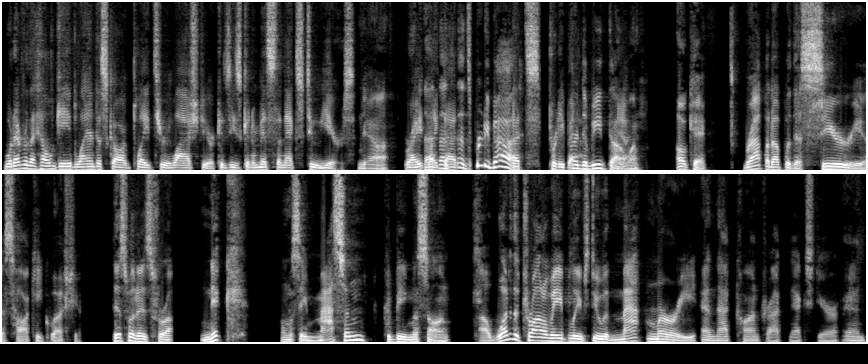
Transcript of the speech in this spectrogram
Whatever the hell Gabe Landeskog played through last year, because he's gonna miss the next two years, yeah, right? that, like that- that, that's pretty bad. that's pretty bad. Hard to beat that Yeah. one. Okay, wrap it up with a serious hockey question. This one is for Nick. I want to say Masson, could be Masson. Uh, what do the Toronto Maple Leafs do with Matt Murray and that contract next year? And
